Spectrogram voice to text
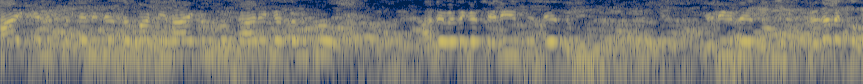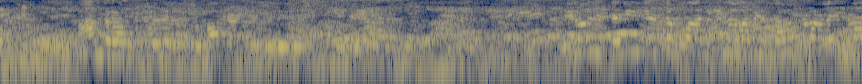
నాయకులకు తెలుగుదేశం పార్టీ నాయకులకు కార్యకర్తలకు అదేవిధంగా తెలుగుదేశం తెలుగుదేశం ప్రజలకు ఆంధ్ర రాష్ట్ర ప్రజలకు శుభాకాంక్షలు తెలియజేస్తున్నాను ఈరోజు తెలుగుదేశం పార్టీ నలభై సంవత్సరాలైనా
